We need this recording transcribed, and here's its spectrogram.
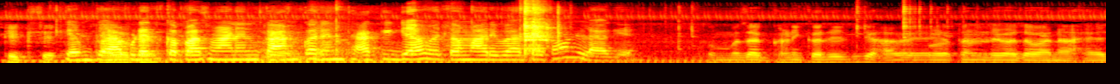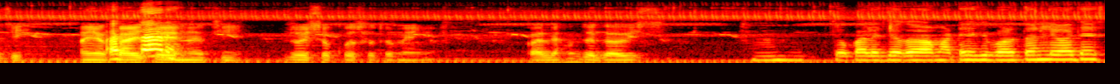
ઠીક છે. કેમ કે આપણે કપાસ વાણીને કામ કરીને થાકી ગયા હોય તમારી વાતે કોણ લાગે? તો મજાક ઘણી કરી લીધી. હવે બળતણ લેવા જવાના છે હજી. અહીંયા કાંઈ છે નથી. જોઈ શકો છો તમે અહીંયા. કાલે હું જગાવીશ. તો કાલે જગાવવા માટે હજી બળતણ લેવા જઈશ.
